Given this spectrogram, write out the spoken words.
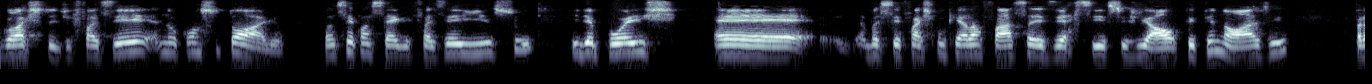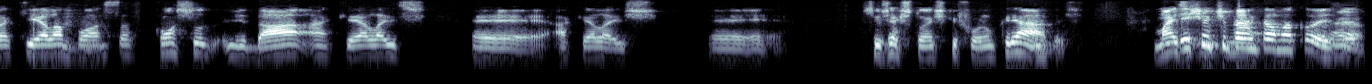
gosto de fazer no consultório. Então, você consegue fazer isso e depois é, você faz com que ela faça exercícios de auto-hipnose para que ela uhum. possa consolidar aquelas, é, aquelas é, sugestões que foram criadas. Mas, Deixa eu te na... perguntar uma coisa.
